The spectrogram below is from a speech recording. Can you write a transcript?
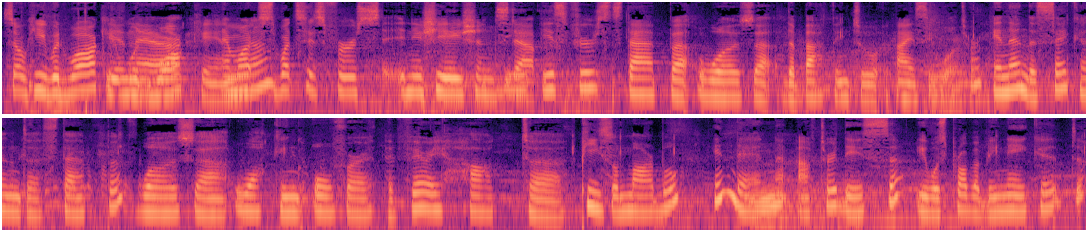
So he would walk he in would there. walk in. And what's what's his first initiation step? His first step uh, was uh, the bath into icy water, and then the second uh, step was uh, walking over a very hot uh, piece of marble. And then after this, he was probably naked.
